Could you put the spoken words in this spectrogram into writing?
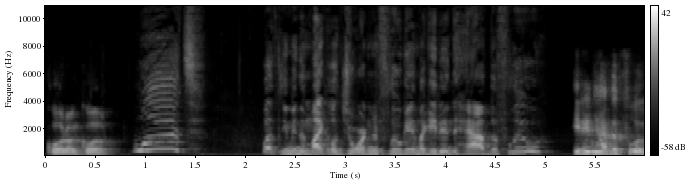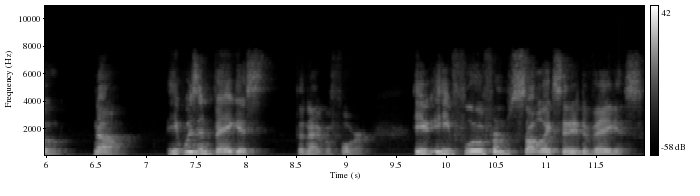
quote unquote. What? What you mean the Michael Jordan flu game? Like he didn't have the flu? He didn't have the flu. No, he was in Vegas the night before. He he flew from Salt Lake City to Vegas.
